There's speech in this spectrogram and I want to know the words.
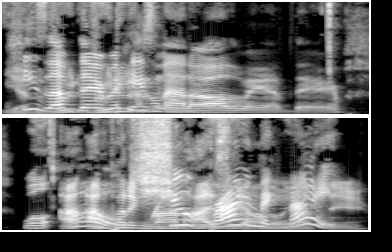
Yeah, he's up Voodoo- there, but he's album- not all the way up there. Well, I, I'm Oh, putting Ron shoot, Isley Brian all the way McKnight. up there.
